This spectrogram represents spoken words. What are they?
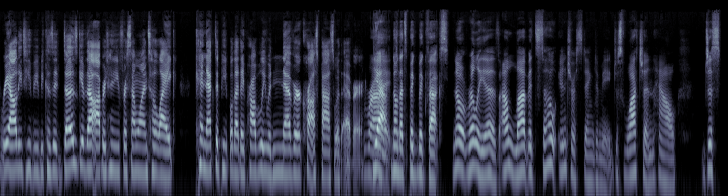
reality TV because it does give that opportunity for someone to like connect to people that they probably would never cross paths with ever. Right. Yeah. No, that's big, big facts. No, it really is. I love it's so interesting to me just watching how just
